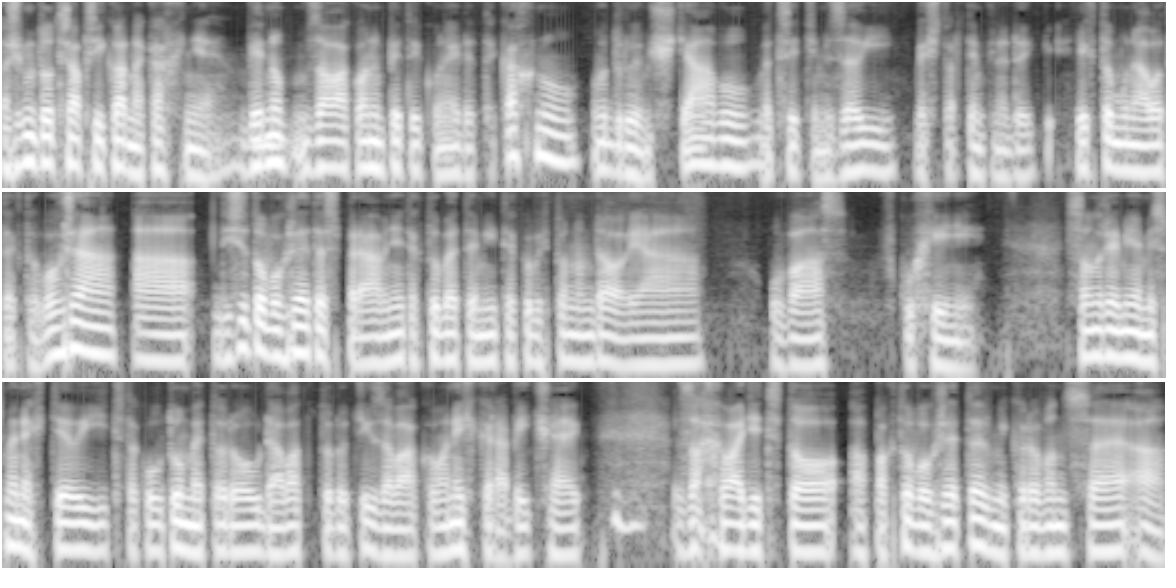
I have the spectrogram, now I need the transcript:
a řeknu to třeba příklad na kachně. V jednom zavákovaném pitiku najdete kachnu, v druhém šťávu, ve třetím zelí, ve čtvrtém knedlíky. Je k tomu návod, jak to ohřát a když si to ohřejete správně, tak to budete mít, jako bych to nadal já, u vás v kuchyni. Samozřejmě my jsme nechtěli jít takovou tu metodou, dávat to do těch zavákovaných krabiček, mm-hmm. zachladit to a pak to ohřejete v mikrovlnce a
